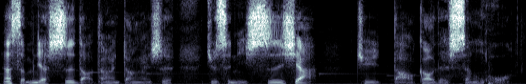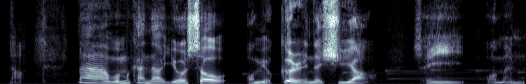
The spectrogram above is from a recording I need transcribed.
那什么叫私祷？当然，当然是就是你私下去祷告的生活啊。那我们看到，有时候我们有个人的需要，所以。我们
